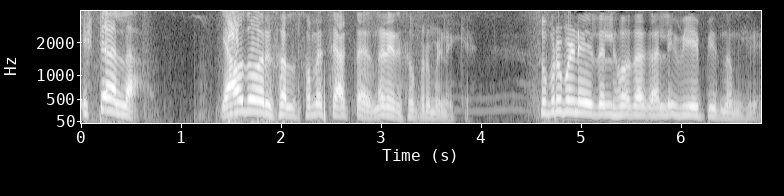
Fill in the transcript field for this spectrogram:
ಇಷ್ಟೇ ಅಲ್ಲ, ಯಾವುದೋ ಅವ್ರಿಗೆ ಸ್ವಲ್ಪ ಸಮಸ್ಯೆ ಆಗ್ತಾಯಿದೆ ನಡೀರಿ ಸುಬ್ರಹ್ಮಣ್ಯಕ್ಕೆ. ಸುಬ್ರಹ್ಮಣ್ಯದಲ್ಲಿ ಹೋದಾಗ ಅಲ್ಲಿ ವಿ ಐ ಪಿ ನಮಗೆ.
